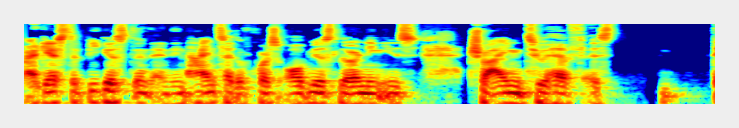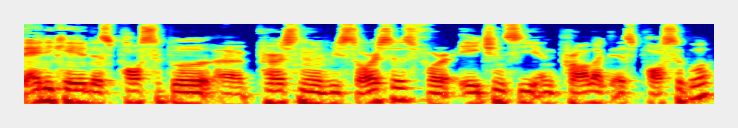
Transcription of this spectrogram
I guess the biggest, and, and in hindsight, of course, obvious learning is trying to have as dedicated as possible uh, personal resources for agency and product as possible.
